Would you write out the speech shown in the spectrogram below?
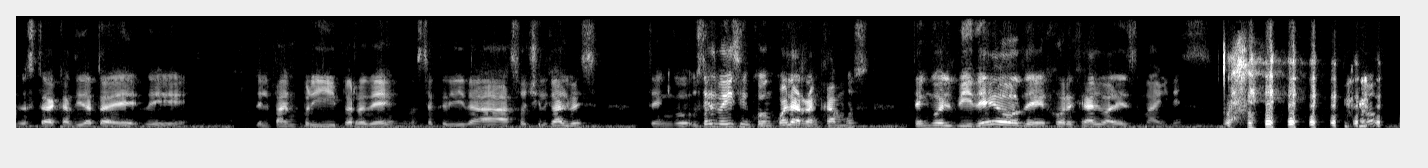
nuestra candidata de, del PAN PRI PRD, nuestra querida Xochil Gálvez. Tengo, ustedes me dicen con cuál arrancamos. Tengo el video de Jorge Álvarez Maínez.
